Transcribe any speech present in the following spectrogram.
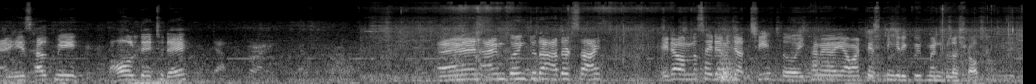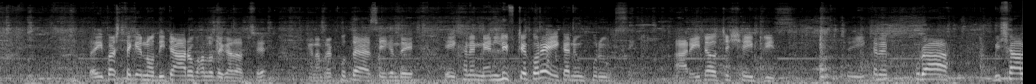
and he's helped me all day today. Yeah, right. And I'm going to the other side. এটা অন্য সাইডে আমি যাচ্ছি তো এখানে আমার টেস্টিং এর ইকুইপমেন্টগুলো সব তো এই পাশ থেকে নদীটা আরও ভালো দেখা যাচ্ছে। এখানে আমরা কোথায় আছি? এখান থেকে এইখানে মেন লিফটে করে এখানে উপরে উঠছি। আর এটা হচ্ছে সেই ব্রিজ তো এইখানে পুরা বিশাল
